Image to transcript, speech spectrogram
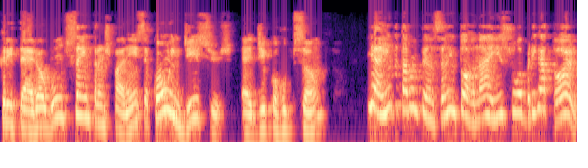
critério algum, sem transparência, com indícios é, de corrupção, e ainda estavam pensando em tornar isso obrigatório,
